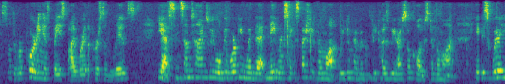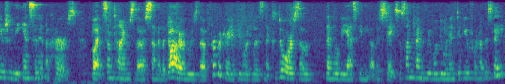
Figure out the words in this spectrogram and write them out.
So the reporting is based by where the person lives? Yes, and sometimes we will be working with that neighboring state, especially Vermont. We do have, a because we are so close to Vermont. It's where usually the incident occurs. But sometimes the son or the daughter, who's the perpetrator, if you would, lives next door, so then we'll be asking the other state. So sometimes we will do an interview for another state,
